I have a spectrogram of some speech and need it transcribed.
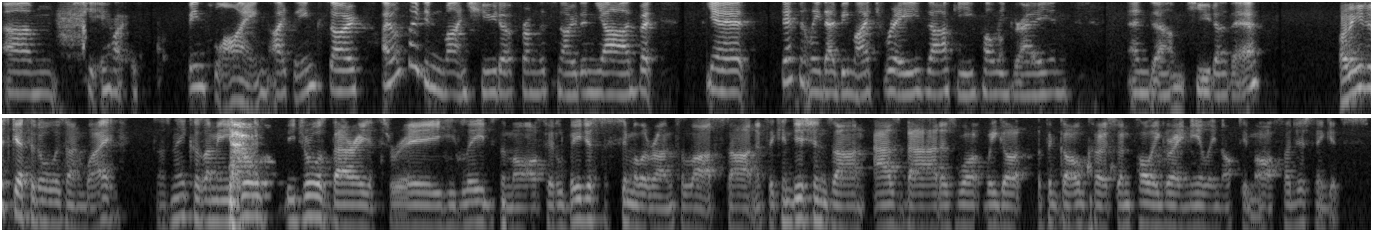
Um, she been flying, I think. So I also didn't mind Tudor from the Snowden yard, but yeah, definitely that'd be my three: Zaaki, Polly Gray, and and um, Tudor there. I think he just gets it all his own way doesn't he? Because I mean, he draws he draws Barry three, he leads them off. It'll be just a similar run to last start, and if the conditions aren't as bad as what we got at the Gold Coast when Polly Gray nearly knocked him off, I just think it's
